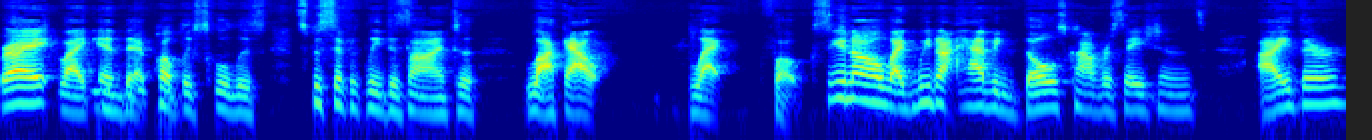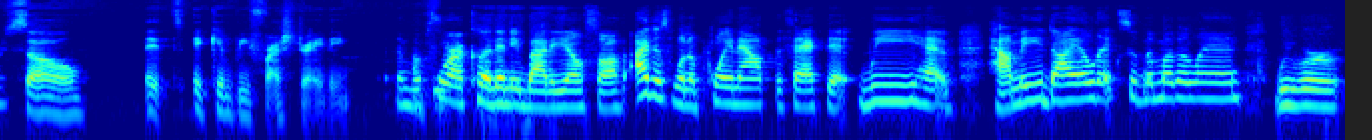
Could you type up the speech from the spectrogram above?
right? Like, and that public school is specifically designed to lock out Black folks, you know, like we're not having those conversations either. So it, it can be frustrating. And before I cut anybody else off, I just want to point out the fact that we have how many dialects in the motherland? We were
